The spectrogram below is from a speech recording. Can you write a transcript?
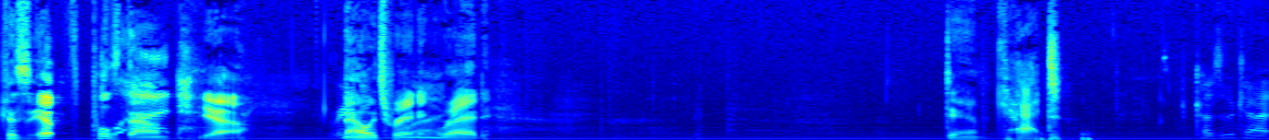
Cause yep, pulls down. Yeah. now it's raining blood. red. Damn cat. Because of the cat.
